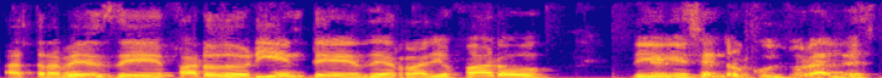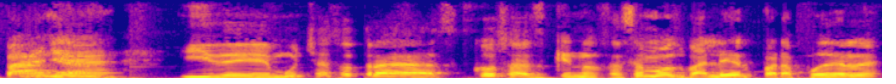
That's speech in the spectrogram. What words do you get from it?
a través de Faro de Oriente, de Radio Faro, de Centro Cultural de España y de muchas otras cosas que nos hacemos valer para poder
